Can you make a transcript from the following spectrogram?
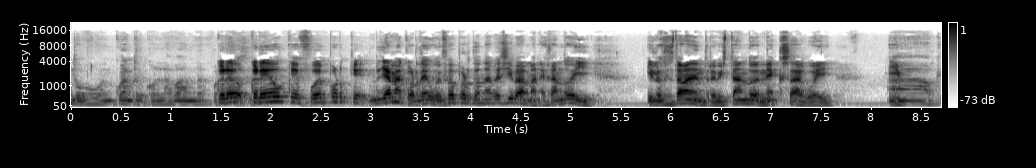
tu encuentro con la banda? creo, creo que fue porque, ya me acordé, güey, fue porque una vez iba manejando y, y los estaban entrevistando en Exa, güey. Y, Ah, ok.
